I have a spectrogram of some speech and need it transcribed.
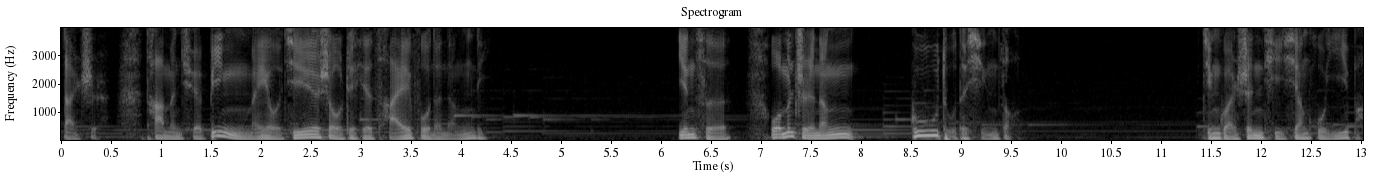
但是，他们却并没有接受这些财富的能力，因此，我们只能孤独的行走。尽管身体相互依傍，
